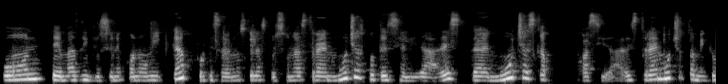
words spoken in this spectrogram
con temas de inclusión económica porque sabemos que las personas traen muchas potencialidades, traen muchas capacidades capacidades, trae mucho también que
